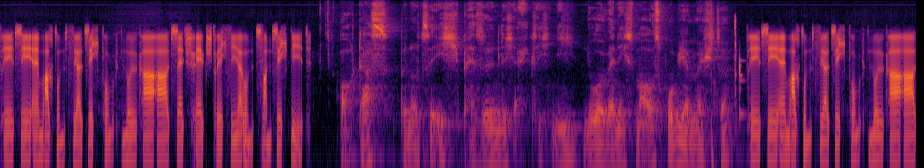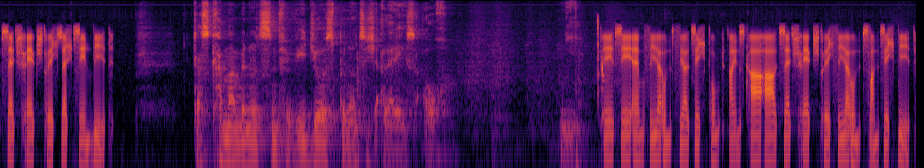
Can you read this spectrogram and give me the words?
PCM 48.0 KHZ-24 Beat. Auch das benutze ich persönlich eigentlich nie, nur wenn ich es mal ausprobieren möchte. PCM 48.0 KHZ-16 Beat. Das kann man benutzen für Videos, benutze ich allerdings auch nie. PCM 44.1 KHZ-24 Beat.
